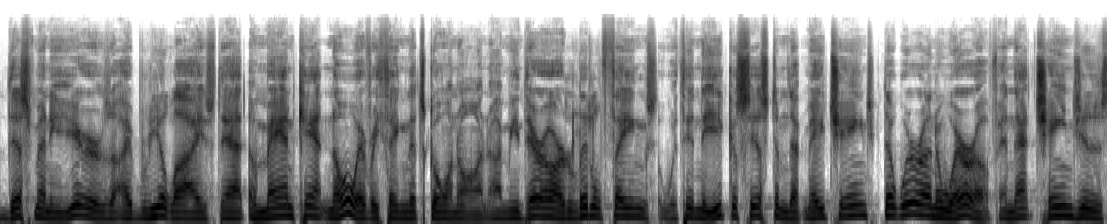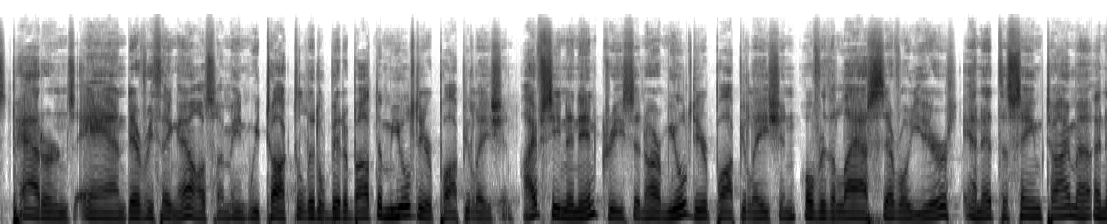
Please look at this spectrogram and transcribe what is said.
this many years, I realized that a man can't know everything that's going on. I mean, there are little things within the ecosystem that may change that we're unaware of, and that changes patterns and everything else. I mean, we talk talked a little bit about the mule deer population. I've seen an increase in our mule deer population over the last several years, and at the same time, a, an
